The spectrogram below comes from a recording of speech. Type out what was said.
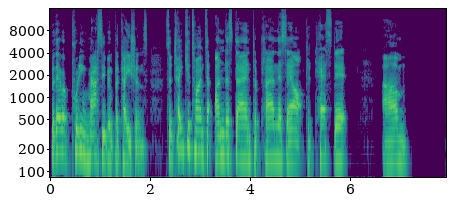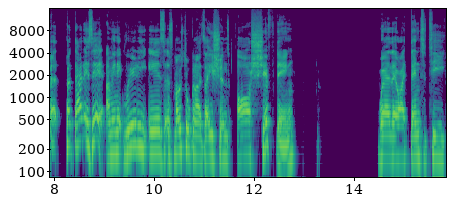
but there are pretty massive implications. So take your time to understand, to plan this out, to test it. Um, but but that is it. I mean, it really is, as most organizations are shifting where their identity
